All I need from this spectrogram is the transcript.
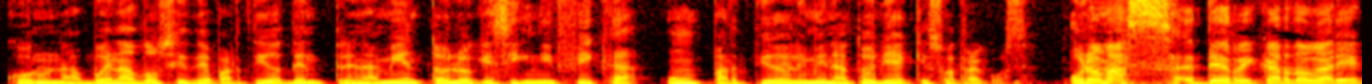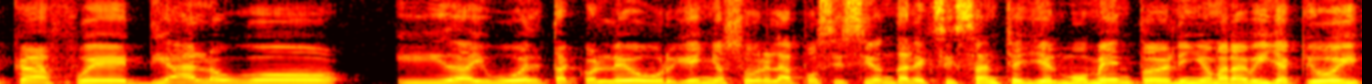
con una buena dosis de partido, de entrenamiento, lo que significa un partido de eliminatoria, que es otra cosa. Uno más de Ricardo Gareca fue diálogo, ida y vuelta con Leo Burgueño sobre la posición de Alexis Sánchez y el momento del Niño Maravilla que hoy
